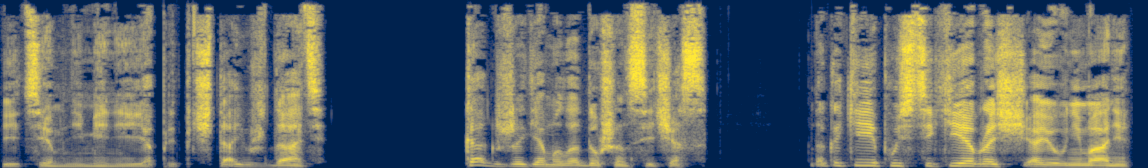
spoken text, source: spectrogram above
И тем не менее я предпочитаю ждать. Как же я малодушен сейчас! На какие пустяки обращаю внимание,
